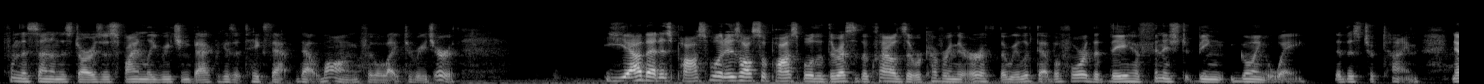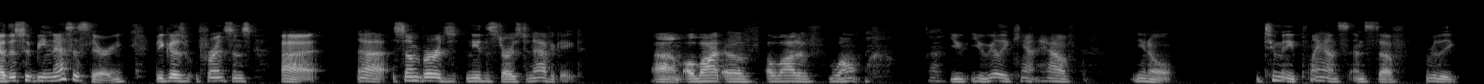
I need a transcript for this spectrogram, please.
from the sun and the stars is finally reaching back because it takes that, that long for the light to reach Earth. Yeah, that is possible. It is also possible that the rest of the clouds that were covering the Earth that we looked at before, that they have finished being going away, that this took time. Now, this would be necessary because, for instance, uh, uh, some birds need the stars to navigate. Um, a lot of, a lot of, well, you, you really can't have, you know, too many plants and stuff really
